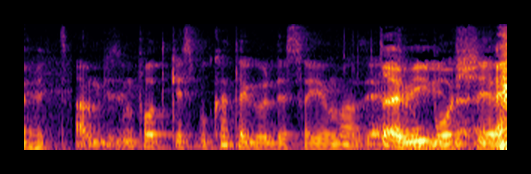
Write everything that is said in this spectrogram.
Ama bizim podcast bu kategoride sayılmaz yani. Tabii. Çok boş şeyler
